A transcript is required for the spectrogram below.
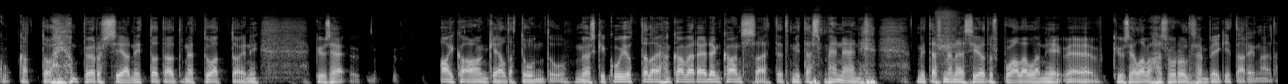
kun katsoo ihan pörssiä, niin toteutuneet tuottoja, niin kyllä se aika ankeelta tuntuu. Myöskin kun juttelee ihan kavereiden kanssa, että, että mitäs menee, niin mitäs menee sijoituspuolella, niin kyllä siellä on vähän surullisempiakin tarinoita.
